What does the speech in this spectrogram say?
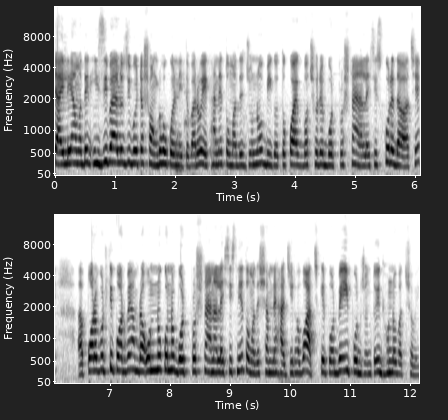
চাইলে আমাদের ইজি বায়োলজি বইটা সংগ্রহ করে নিতে পারো। এখানে তোমাদের জন্য বিগত কয়েক বছরের বোর্ড প্রশ্ন অ্যানালাইসিস করে দেওয়া আছে। পরবর্তী পর্বে আমরা অন্য কোনো বোর্ড প্রশ্ন অ্যানালাইসিস নিয়ে তোমাদের সামনে হাজির হব। আজকের পর্বে এই পর্যন্তই। ধন্যবাদ সবাই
